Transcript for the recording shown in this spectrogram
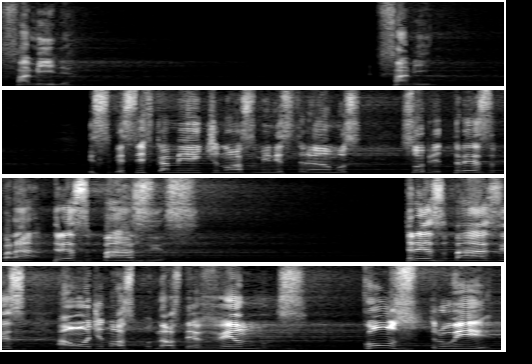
família. Família. Especificamente, nós ministramos sobre três, três bases. Três bases aonde nós, nós devemos construir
